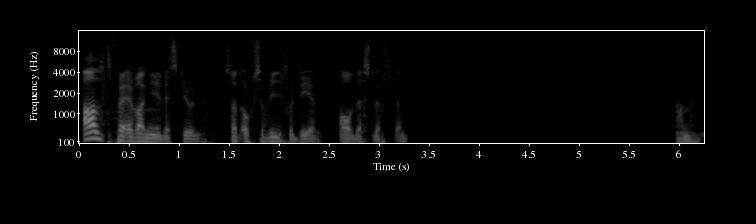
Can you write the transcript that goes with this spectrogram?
Allt för evangeliets skull, så att också vi får del av dess löften. Amen.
